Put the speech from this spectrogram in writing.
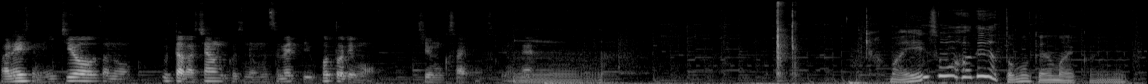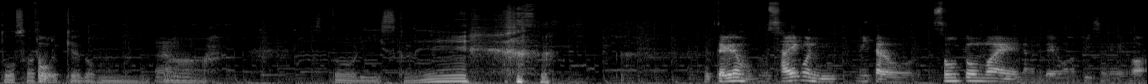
あれですね。一応その歌がシャンクスの娘っていうことでも注目されてますけどね、まあ映像は派手だと思うけど毎回ね。どうされるけど。うん、う。ん。まあストーリーっすかね。だけども最後に見たの相当前なんでワンピースの映画。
